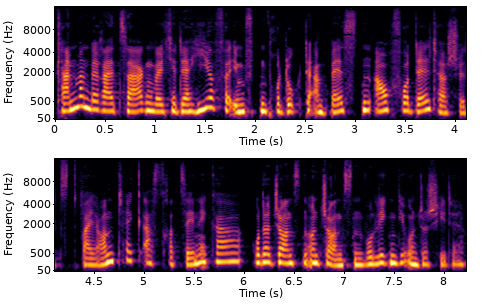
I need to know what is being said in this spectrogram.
Kann man bereits sagen, welche der hier verimpften Produkte am besten auch vor Delta schützt? BioNTech, AstraZeneca oder Johnson Johnson? Wo liegen die Unterschiede?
